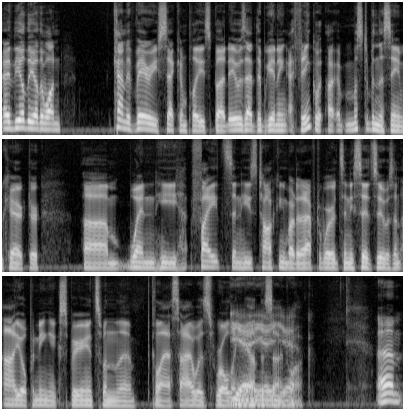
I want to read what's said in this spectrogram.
And the only other one, kind of very second place, but it was at the beginning. I think uh, it must have been the same character um, when he fights and he's talking about it afterwards, and he says it was an eye-opening experience when the glass eye was rolling Yeah, down yeah, the yeah. sidewalk.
